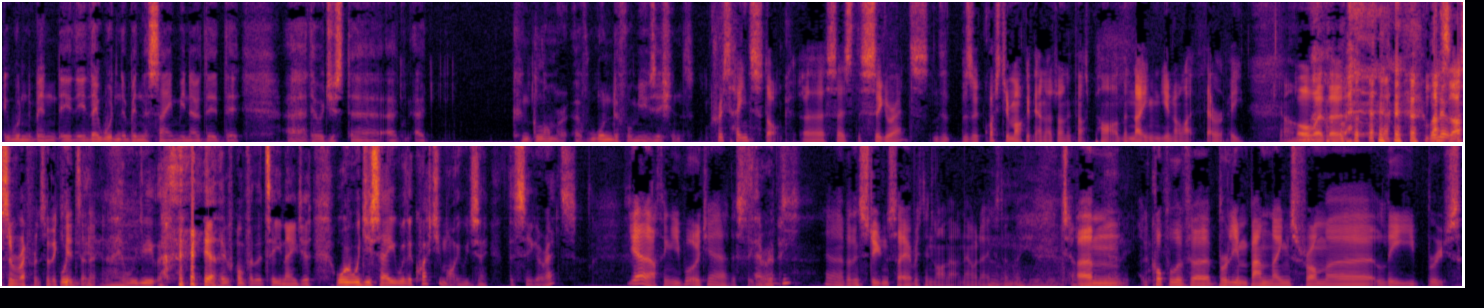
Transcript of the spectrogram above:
It wouldn't have been. They they wouldn't have been the same. You know, the, the, uh, they were just a, a conglomerate of wonderful musicians. Chris Hainstock uh, says the cigarettes. There's a question mark at the end. I don't know if that's part of the name, you know, like therapy, Oh. or whether that's, Well, no, that's a reference to the would- kids, isn't it? Would you? yeah, they want for the teenagers. Or would you say with a question mark? Would you say the cigarettes? Yeah, I think you would. Yeah, the cigarettes. Therapy? Yeah, but then students say everything like that nowadays, don't they? Um, a couple of uh, brilliant band names from uh, Lee Bruce,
